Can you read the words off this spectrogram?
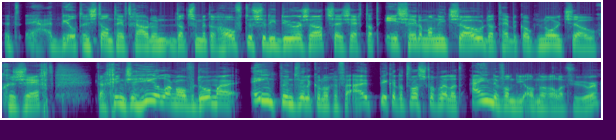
het, ja, het beeld in stand heeft gehouden dat ze met haar hoofd tussen die deur zat. Zij zegt dat is helemaal niet zo. Dat heb ik ook nooit zo gezegd. Daar ging ze heel lang over door. Maar één punt wil ik er nog even uitpikken. Dat was toch wel het einde van die anderhalf uur.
